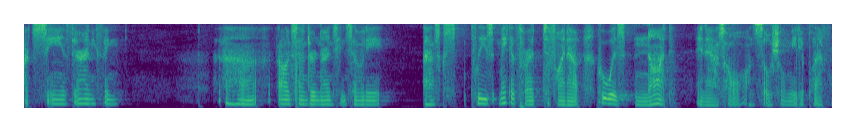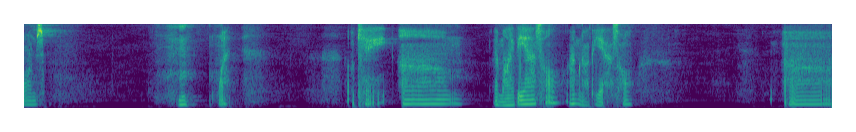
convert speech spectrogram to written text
let's see, is there anything? Uh, Alexander 1970 asks, please make a thread to find out who is not an asshole on social media platforms. Hmm. what? Okay, um, am I the asshole? I'm not the asshole. Um,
